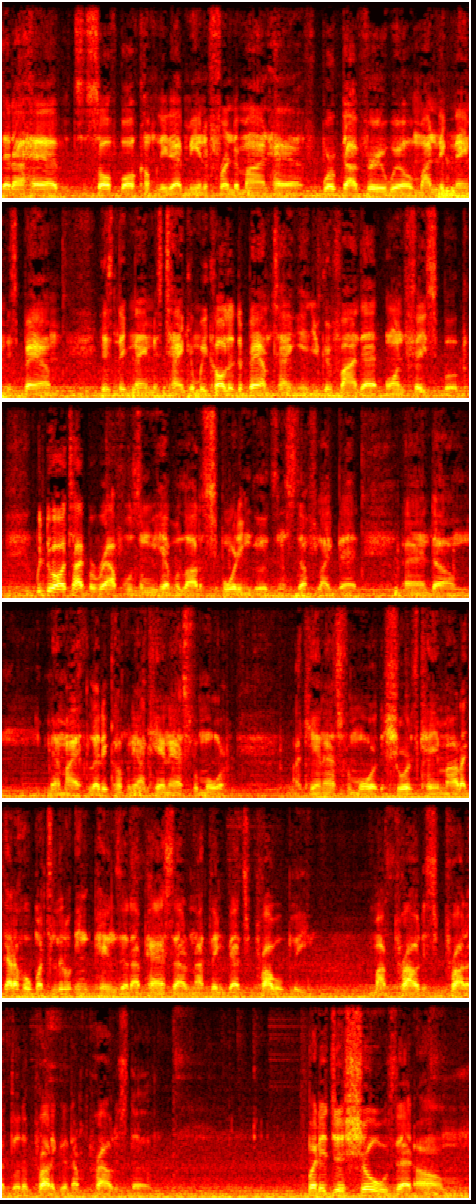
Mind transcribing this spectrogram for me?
that I have. It's a softball company that me and a friend of mine have. Worked out very well. My nickname is Bam. His nickname is Tank, and we call it the Bam Tank. And you can find that on Facebook. We do all type of raffles, and we have a lot of sporting goods and stuff like that. And um, man, my athletic company, I can't ask for more. I can't ask for more. The shorts came out. I got a whole bunch of little ink pens that I pass out, and I think that's probably my proudest product or the product that I'm proudest of but it just shows that um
